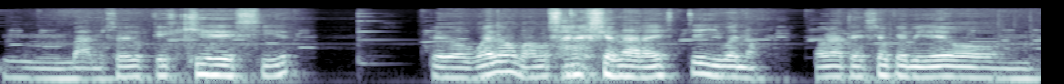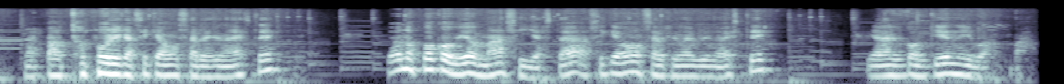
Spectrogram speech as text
Mm, va, no sé lo que quiere decir. Pero bueno, vamos a reaccionar a este. Y bueno, ahora atención que el video mm, no es para público, así que vamos a reaccionar a este. Y unos pocos videos más y ya está. Así que vamos a reaccionar primero a este. Y a ver contiene y va, va.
